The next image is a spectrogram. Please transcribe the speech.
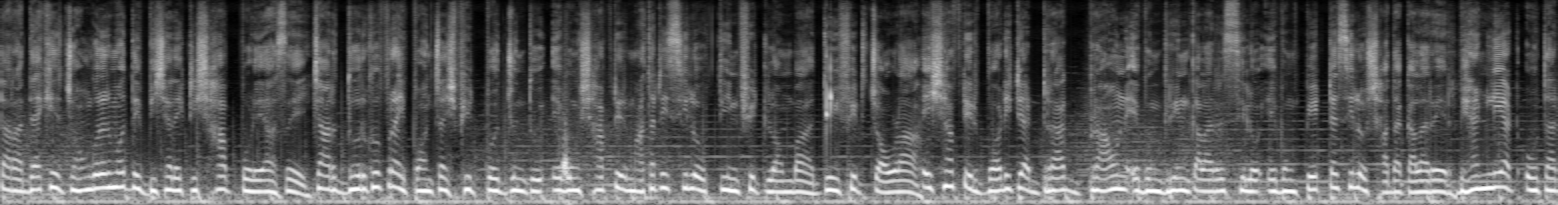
তারা দেখে জঙ্গলের মধ্যে বিশাল একটি সাপ পড়ে আছে। যার দৈর্ঘ্য প্রায় পঞ্চাশ ফিট পর্যন্ত এবং সাপটির মাথাটি ছিল তিন ফিট লম্বা, দুই ফিট চওড়া। এই সাপটির বডিটা ড্রাগ ব্রাউন এবং গ্রিন কালারের ছিল এবং পেটটা ছিল সাদা কালারের। ভ্যানলিয়াট ও তার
